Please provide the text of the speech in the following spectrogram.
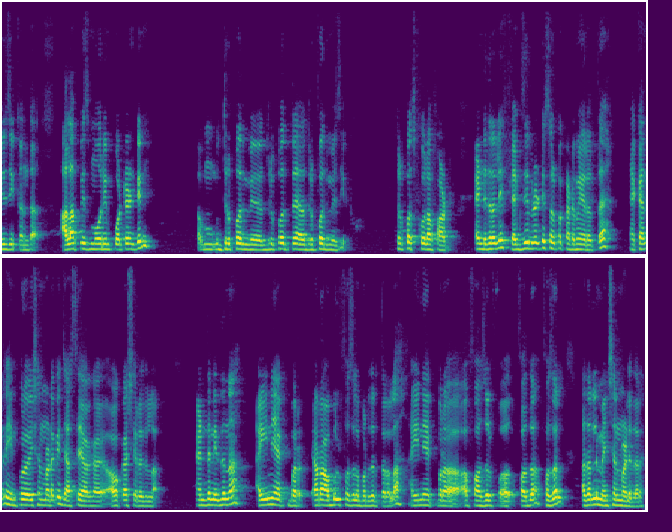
ಮ್ಯೂಸಿಕ್ ಅಂತ. Alap is more important in Dhrupad Dhrupad Dhrupad music Dhrupad school of art and ಇದರಲ್ಲಿ ಫ್ಲೆಕ್ಸಿಬಿಲಿಟಿ ಸ್ವಲ್ಪ ಕಡಿಮೆ ಇರುತ್ತೆ. ಯಾಕಂದ್ರೆ ಇಂಪ್ರೂವೇಷನ್ ಮಾಡೋಕ್ಕೆ ಜಾಸ್ತಿ ಅವಕಾಶ ಇರೋದಿಲ್ಲ. ಆ್ಯಂಡ್ ದೆನ್ ಇದನ್ನ ಐನಿ ಅಕ್ಬರ್, ಯಾರೋ ಅಬುಲ್ ಫಜಲ್ ಬರ್ದಿರ್ತಾರಲ್ಲ, ಐನಿ ಅಕ್ಬರ್ ಫಜಲ್ ಫಜಲ್ ಅದರಲ್ಲಿ ಮೆನ್ಷನ್ ಮಾಡಿದ್ದಾರೆ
